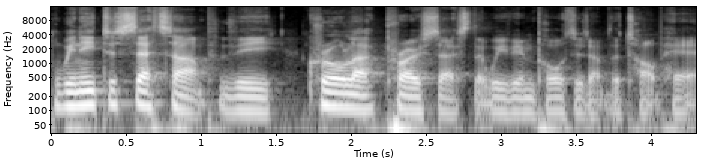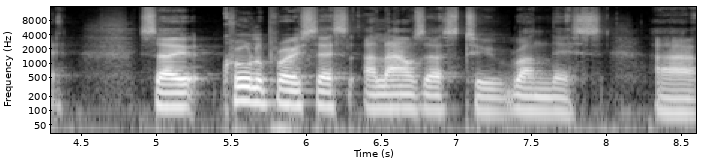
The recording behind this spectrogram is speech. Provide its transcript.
we need to set up the crawler process that we've imported up the top here. So crawler process allows us to run this uh,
